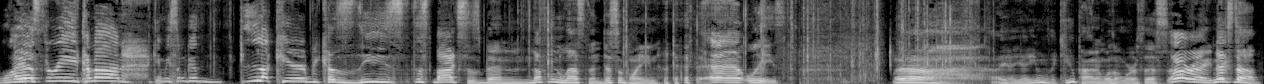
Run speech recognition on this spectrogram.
Last three, come on, give me some good luck here because these this box has been nothing less than disappointing, at least. Uh, yeah, yeah, even a coupon, it wasn't worth this. All right, next up.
